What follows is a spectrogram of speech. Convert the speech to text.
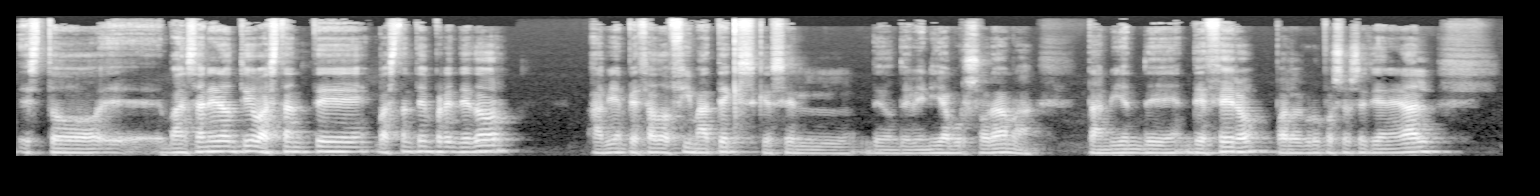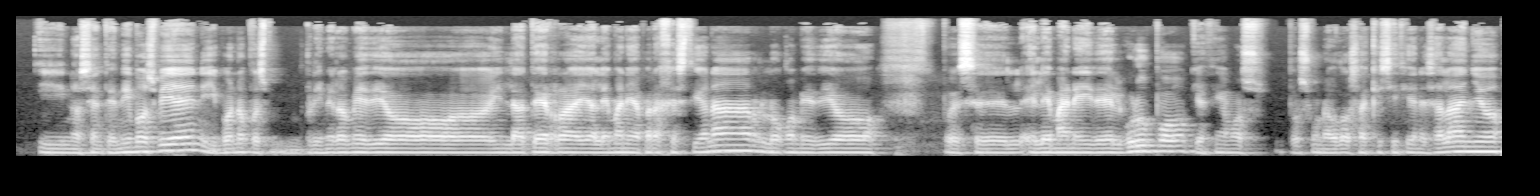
esto, Van era un tío bastante, bastante emprendedor, había empezado Fimatex, que es el de donde venía Bursorama, también de, de cero para el grupo Societe General, y nos entendimos bien y bueno, pues primero me dio Inglaterra y Alemania para gestionar, luego me dio pues el, el M&A del grupo, que hacíamos pues una o dos adquisiciones al año,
